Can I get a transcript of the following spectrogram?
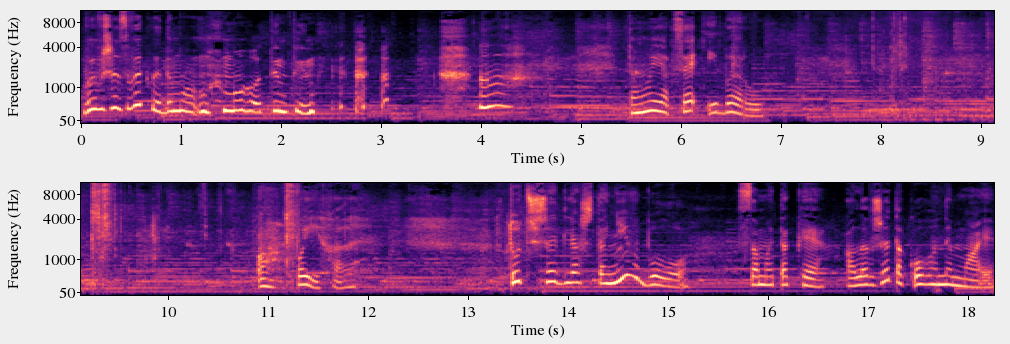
Ви вже звикли до мого тин-тин. Тому я це і беру. О, поїхали. Тут ще для штанів було саме таке, але вже такого немає.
